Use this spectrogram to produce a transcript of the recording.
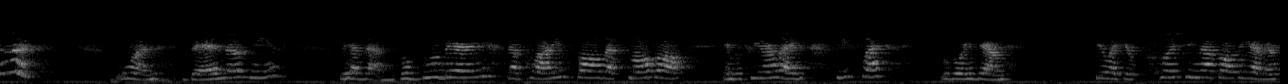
One, bend those knees. We have that blueberry, that Pilates ball, that small ball in between our legs. Feet flexed. We're going down. Feel like you're pushing that ball together.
